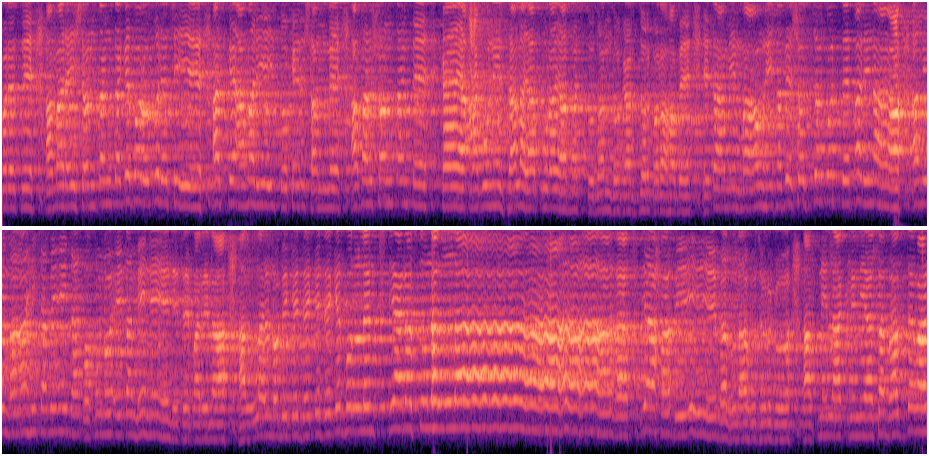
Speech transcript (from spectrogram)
করেছে, আমার এই সন্তানটাকে বড় করেছি, আজকে আমার এই চোখের সামনে আমার সন্তানকে আগুনে জ্বালায়া পোড়ায়া মৃত্যুদণ্ড কার্যর করা হবে। এটা আমি মাও হিসাবে সহ্য করতে পারি না, আমি মা হিসাবে এটা কখনো এটা মেনে নিতে পারি না। আল্লাহর নবীকে ডেকে ডেকে বললেন, ইয়া রাসূলুল্লাহ! ইয়া আপনি লাকড়ি নিয়ে আসা বাদ দেওয়ান,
